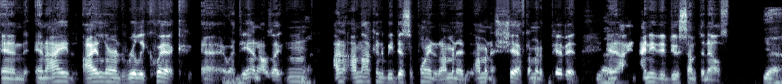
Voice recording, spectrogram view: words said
And, and I, I learned really quick uh, at the mm-hmm. end, I was like, mm, yeah. I, am not going to be disappointed. I'm going to, I'm going to shift. I'm going to pivot and I, I need to do something else. Yeah.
